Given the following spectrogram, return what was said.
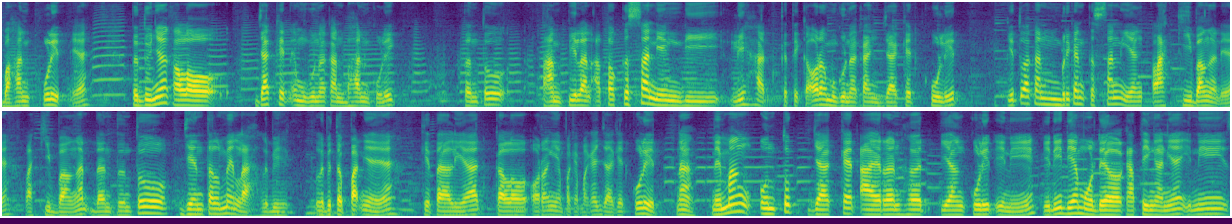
bahan kulit ya. Tentunya kalau jaket yang menggunakan bahan kulit, tentu tampilan atau kesan yang dilihat ketika orang menggunakan jaket kulit itu akan memberikan kesan yang laki banget ya, laki banget dan tentu gentleman lah lebih lebih tepatnya ya. Kita lihat kalau orang yang pakai-pakai jaket kulit. Nah, memang untuk jaket Iron Heart yang kulit ini, ini dia model cuttingannya ini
